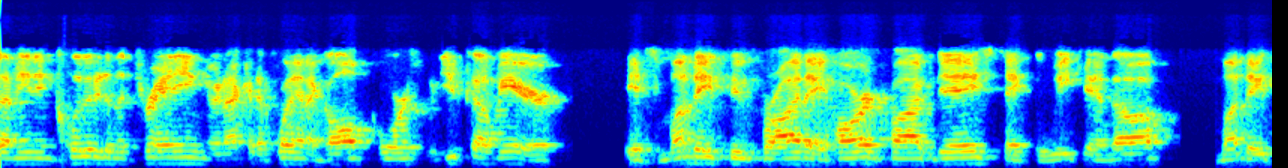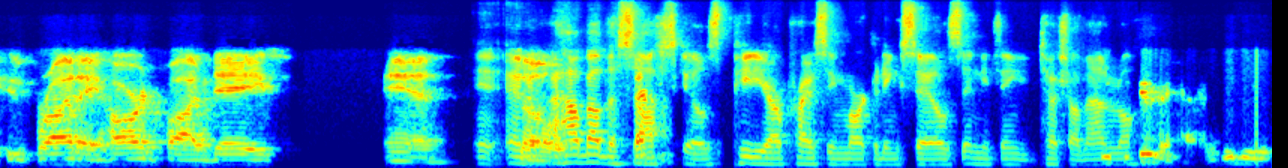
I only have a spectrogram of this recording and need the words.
I mean, included in the training. You're not going to play on a golf course. When you come here, it's Monday through Friday, hard five days. Take the weekend off. Monday through Friday, hard five days. And, and so how about the soft skills, PDR pricing, marketing, sales? Anything you touch on that at all? We do,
